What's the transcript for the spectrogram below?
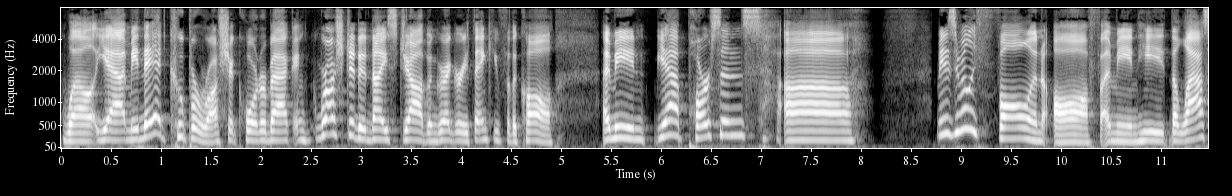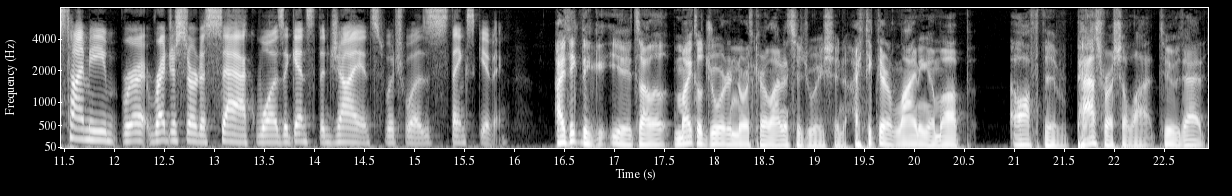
Well, yeah, I mean, they had Cooper Rush at quarterback, and Rush did a nice job. And Gregory, thank you for the call. I mean, yeah, Parsons. Uh, mean, he's really fallen off. I mean, he the last time he re- registered a sack was against the Giants, which was Thanksgiving. I think they, it's a Michael Jordan, North Carolina situation. I think they're lining him up off the pass rush a lot too. That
